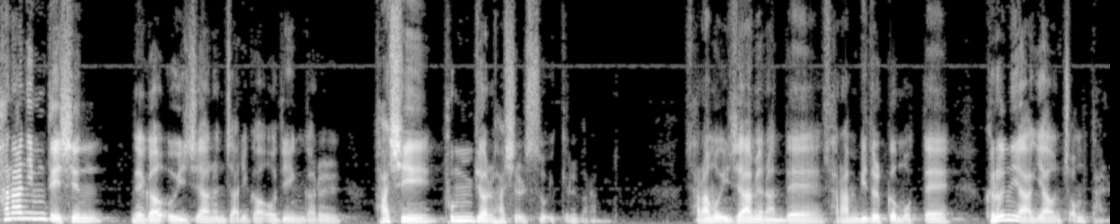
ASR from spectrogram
하나님 대신 내가 의지하는 자리가 어디인가를 다시 분별하실 수 있기를 바랍니다. 사람 의지하면 안 돼. 사람 믿을 거 못 돼. 그런 이야기하고는 좀 달라요.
